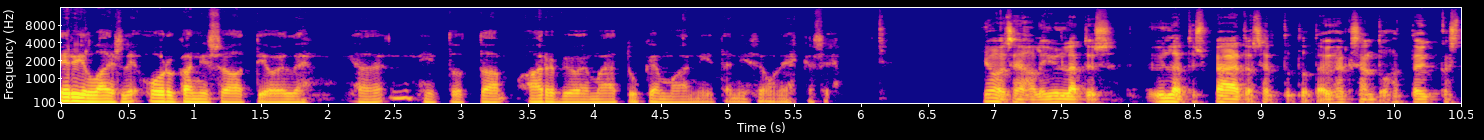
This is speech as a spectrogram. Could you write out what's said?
erilaisille organisaatioille ja niin, tota, arvioimaan ja tukemaan niitä, niin se on ehkä se. Joo, sehän oli yllätys, yllätyspäätös, että tuota 9001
